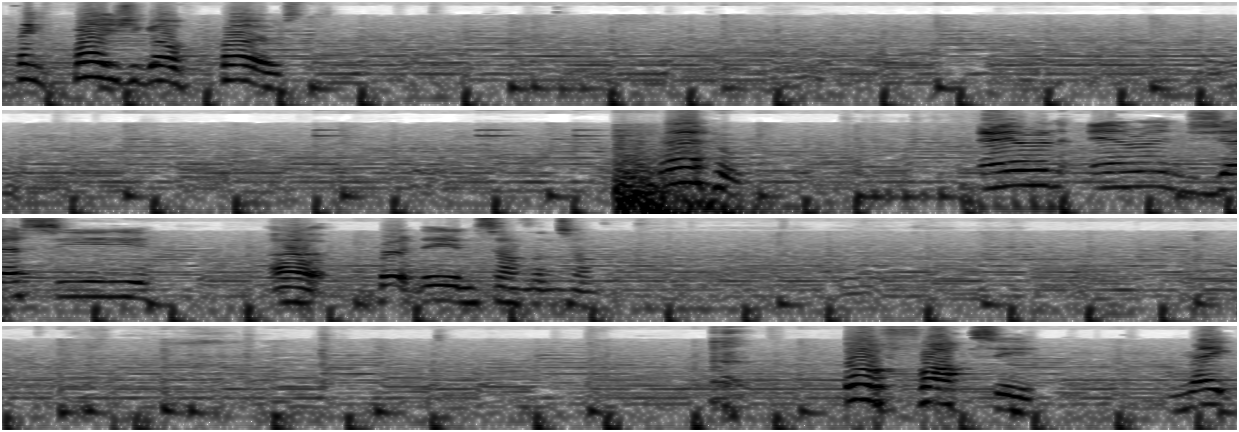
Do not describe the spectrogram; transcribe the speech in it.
I think Freddy should go first. No! Aaron, Aaron, Jesse, uh, Brittany, and something, something. Oh, Foxy! Make,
